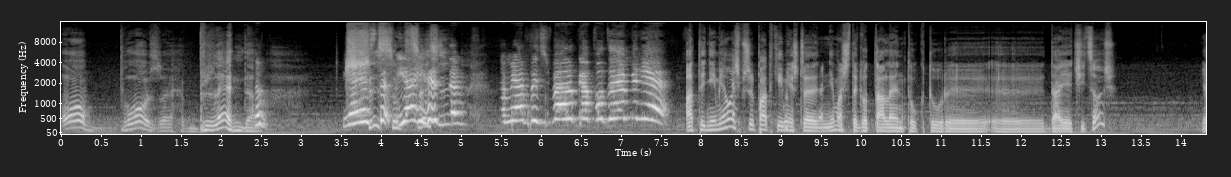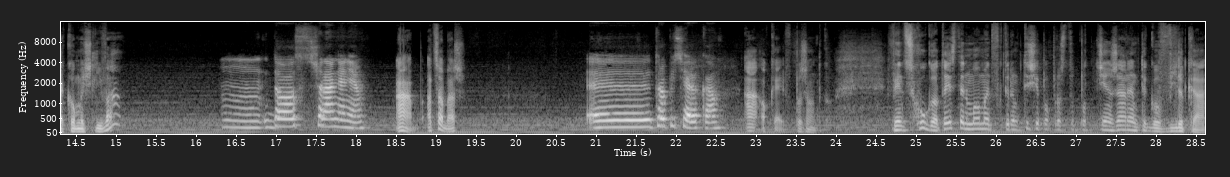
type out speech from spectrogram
O Boże, blenda. No, Ja Trzy jestem, ja jestem. To miała być walka pode mnie! A ty nie miałaś przypadkiem jeszcze, nie masz tego talentu, który yy, daje ci coś? Jako myśliwa? Mm, do strzelania nie. A, a co masz? Yy, tropicielka. A, okej, w porządku. Więc Hugo, to jest ten moment, w którym ty się po prostu pod ciężarem tego wilka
